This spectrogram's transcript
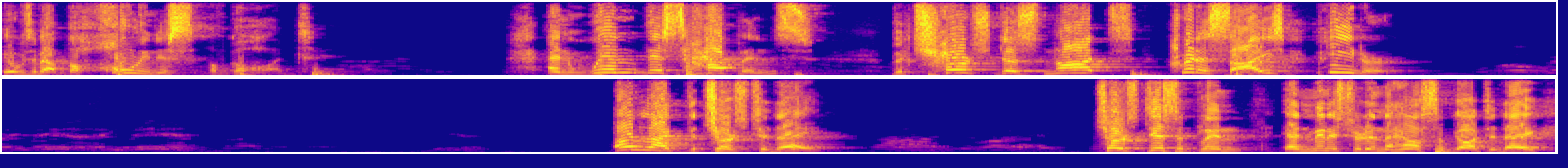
It was about the holiness of God. And when this happens, the church does not criticize Peter. Unlike the church today. Church discipline administered in the house of God today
